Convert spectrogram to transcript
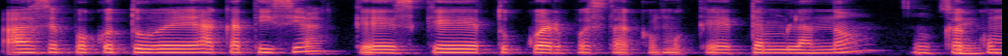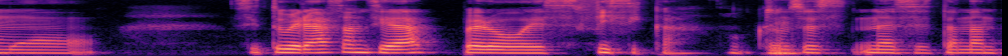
Hace poco tuve acaticia, que es que tu cuerpo está como que temblando. O sea, como si tuvieras ansiedad, pero es física. Entonces necesitan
